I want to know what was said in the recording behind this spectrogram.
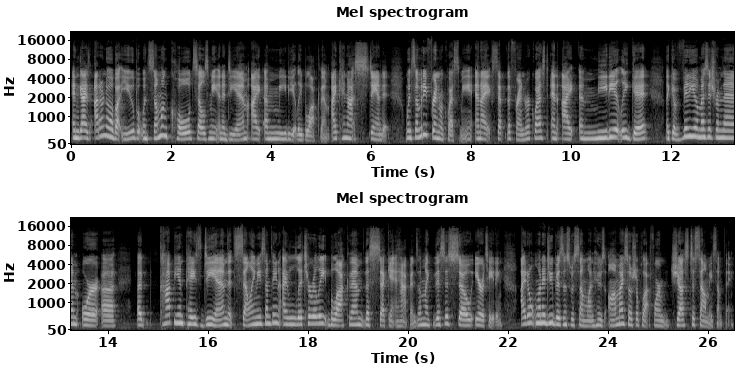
And guys, I don't know about you, but when someone cold sells me in a DM, I immediately block them. I cannot stand it. When somebody friend requests me and I accept the friend request and I immediately get like a video message from them or a, a copy and paste DM that's selling me something, I literally block them the second it happens. I'm like, this is so irritating. I don't want to do business with someone who's on my social platform just to sell me something.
